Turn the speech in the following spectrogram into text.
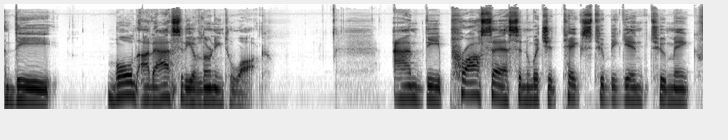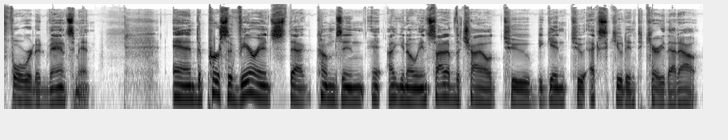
the bold audacity of learning to walk and the process in which it takes to begin to make forward advancement and the perseverance that comes in uh, you know inside of the child to begin to execute and to carry that out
